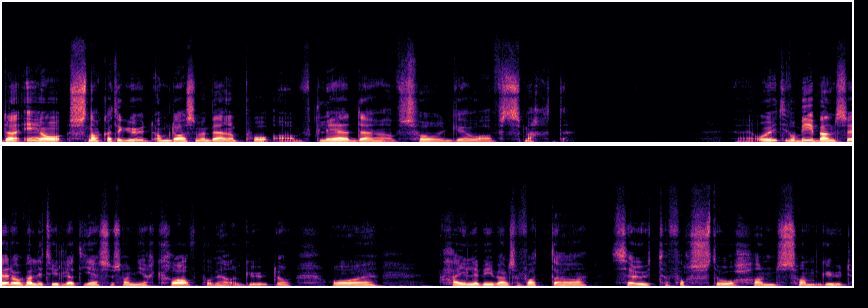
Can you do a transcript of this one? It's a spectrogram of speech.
det er å snakke til Gud om det som vi bærer på av glede, av sorge og av smerte. Eh, og ut ifra Bibelen så er det veldig tydelig at Jesus han gir krav på å være Gud, og, og eh, hele Bibelens forfattere ser ut til å forstå Han som Gud.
